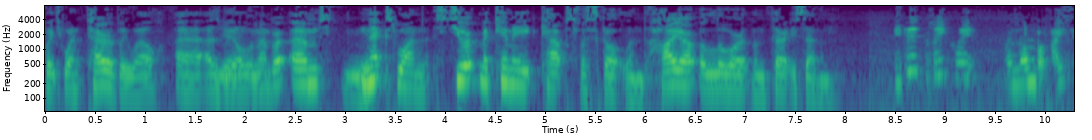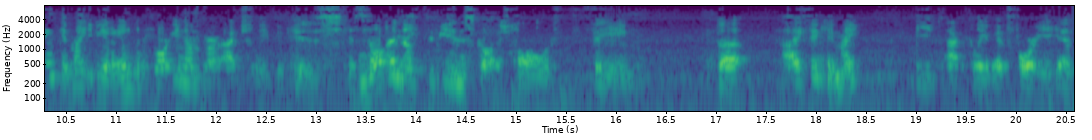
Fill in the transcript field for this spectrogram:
which went terribly well, uh, as we Yeah, all yeah. remember. Um, s- Next one, Stuart McKimmie caps for Scotland. Higher or lower than 37? He did play quite a number. I think it might be around the 40 number, actually, because not enough to be in the Scottish Hall of Fame, but I think it might be actually about 40 again.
